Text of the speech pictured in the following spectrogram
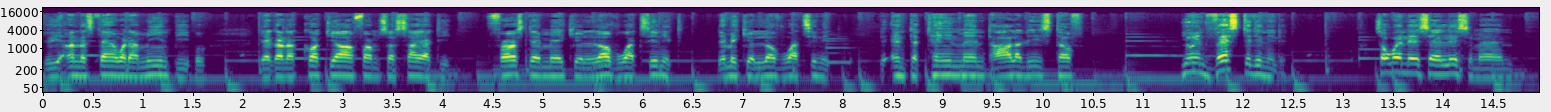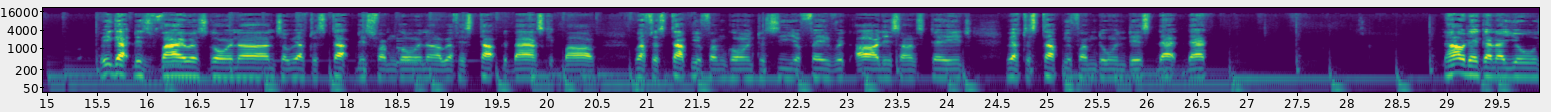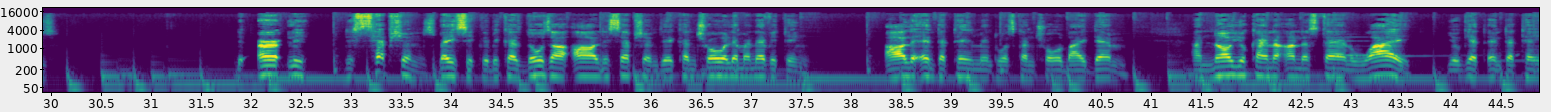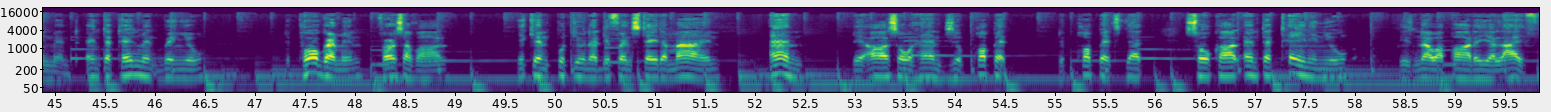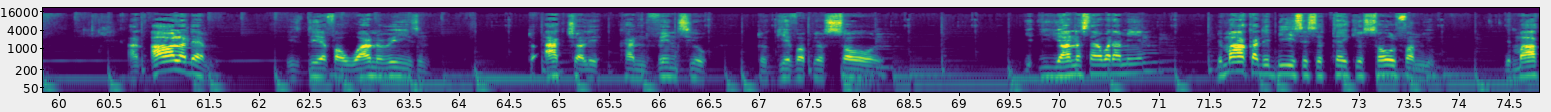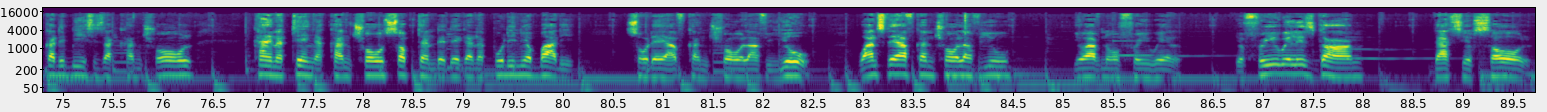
Do you understand what I mean, people? They're gonna cut you off from society. First, they make you love what's in it. They make you love what's in it. The entertainment, all of these stuff. You invested in it. So when they say, listen, man, we got this virus going on, so we have to stop this from going on. We have to stop the basketball. We have to stop you from going to see your favorite artist on stage. We have to stop you from doing this, that, that. Now they're gonna use the earthly deceptions basically because those are all deceptions. They control them and everything. All the entertainment was controlled by them. And now you kind of understand why you get entertainment. Entertainment bring you the programming, first of all. It can put you in a different state of mind. And they also hand you puppet. The puppets that so-called entertaining you is now a part of your life. And all of them is there for one reason. To actually convince you to give up your soul. You, you understand what I mean? The mark of the beast is to take your soul from you. The mark of the beast is a control kind of thing, a control substance that they're gonna put in your body so they have control of you. Once they have control of you, you have no free will. Your free will is gone. That's your soul.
